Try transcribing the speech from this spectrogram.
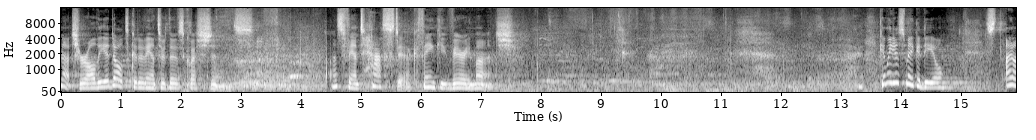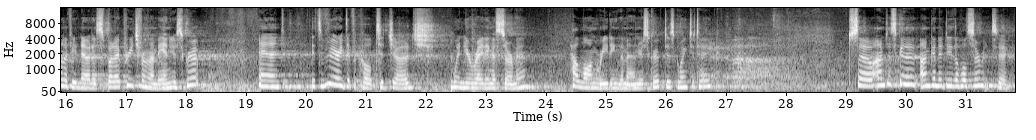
not sure all the adults could have answered those questions. That's fantastic. Thank you very much. Can we just make a deal? I don't know if you noticed, but I preach from a manuscript, and it's very difficult to judge when you're writing a sermon how long reading the manuscript is going to take. So I'm just gonna I'm gonna do the whole sermon today.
